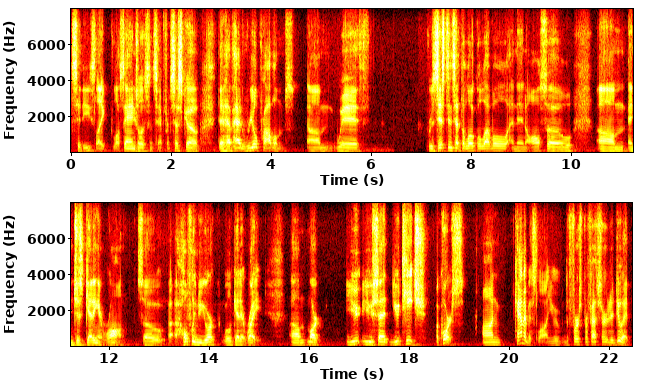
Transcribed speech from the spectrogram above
cities like Los Angeles and San Francisco that have had real problems um, with resistance at the local level, and then also um, and just getting it wrong. So uh, hopefully New York will get it right. Um, Mark, you you said you teach a course on cannabis law. You're the first professor to do it.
